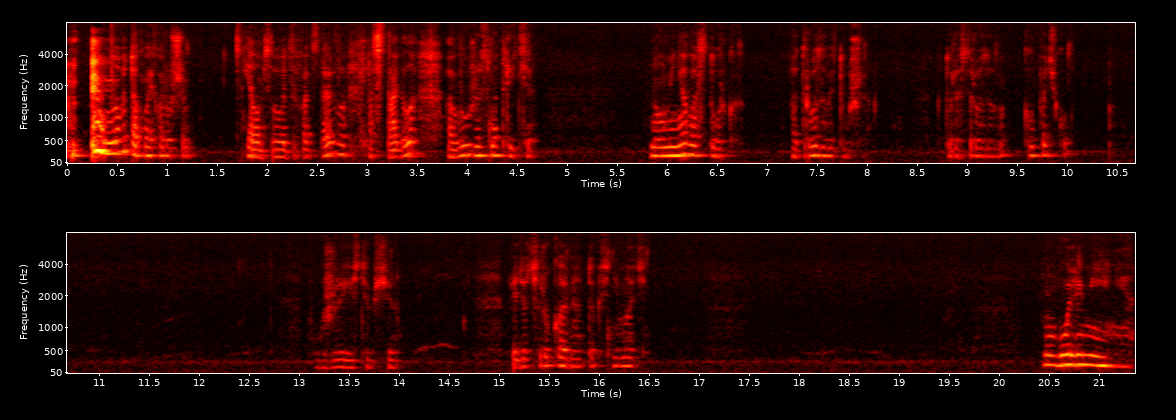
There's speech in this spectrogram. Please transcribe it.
ну, вот так, мои хорошие. Я вам свой отзыв отставила, оставила, а вы уже смотрите. Но у меня восторг от розовой туши, которая с розовым колпачком. Уже есть вообще. Придется руками вот так снимать. Ну, более-менее.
